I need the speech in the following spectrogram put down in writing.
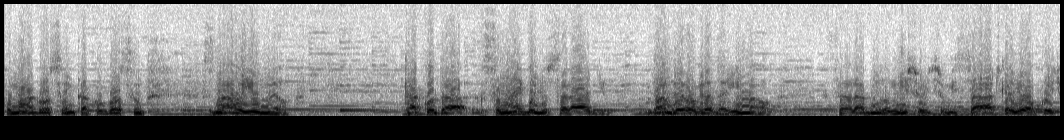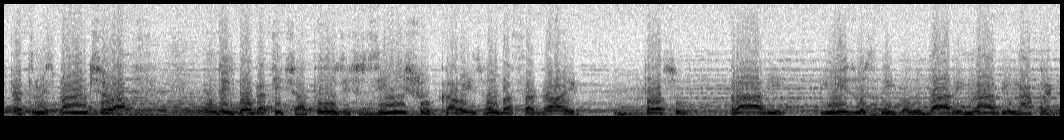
Pomagao sam im kako god sam znao i umeo. Tako da sam najbolju saradnju van Beograda imao sa Radmilom Mišovićom iz Sačka, Joković Petrom iz Pančeva, onda iz Bogatića Puzić Sinišu, kao i iz Vrbasa Gaju. To su pravi i izvrsni golubari, mladi i napredni.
